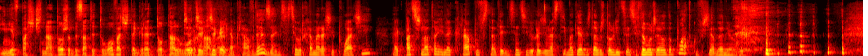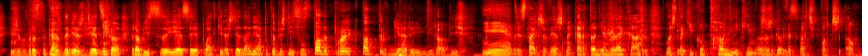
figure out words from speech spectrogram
i nie wpaść na to, żeby zatytułować tę grę Total Warhammer. czekaj, naprawdę? Za licencję Warhammera się płaci? Jak patrzę na to, ile krapów na tej licencji wychodzi na Steam, to ja myślałem, że tą licencję dołączają do płatków śniadaniowych. I że po prostu każde, wiesz, dziecko robi, je sobie płatki na śniadanie, a potem myśli, zostanę projektantem gier i, robi. Nie, nie, to jest tak, że wiesz, na kartonie mleka masz taki kuponik i możesz go wysłać pocztą.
